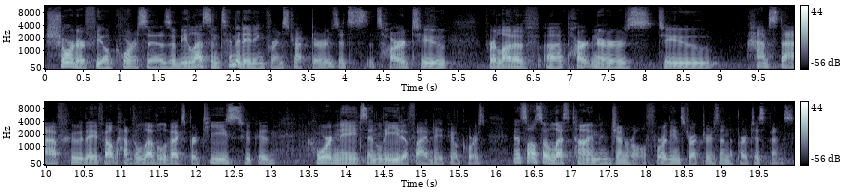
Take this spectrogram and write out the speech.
shorter field courses. It would be less intimidating for instructors. It's, it's hard to for a lot of uh, partners to have staff who they felt have the level of expertise who could coordinate and lead a five day field course. And it's also less time in general for the instructors and the participants.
